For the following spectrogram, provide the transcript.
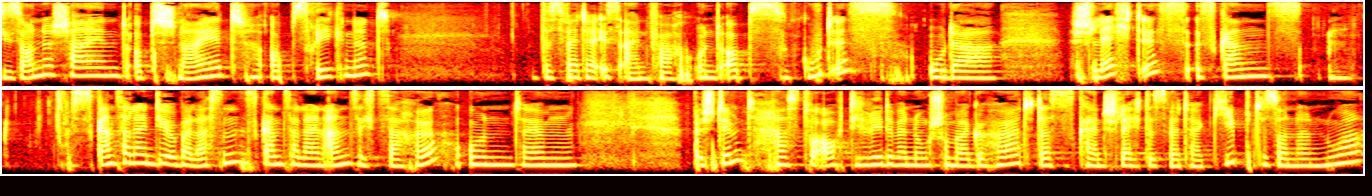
die Sonne scheint, ob es schneit, ob es regnet, das Wetter ist einfach. Und ob es gut ist oder schlecht ist, ist ganz, ist ganz allein dir überlassen, ist ganz allein Ansichtssache. Und ähm, bestimmt hast du auch die Redewendung schon mal gehört, dass es kein schlechtes Wetter gibt, sondern nur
